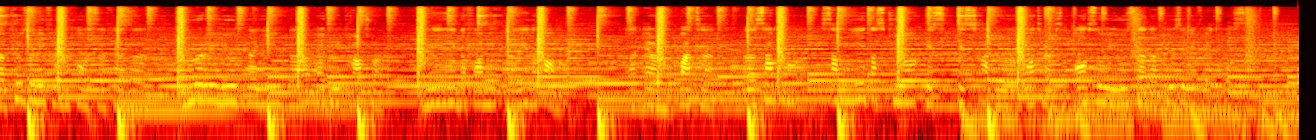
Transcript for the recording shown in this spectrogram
the fusilified hose has uh, usually used in the agriculture in the farming uh, in the farm. Uh, area, but uh, some some industrial dis discharge waters also use the fusilified hose.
